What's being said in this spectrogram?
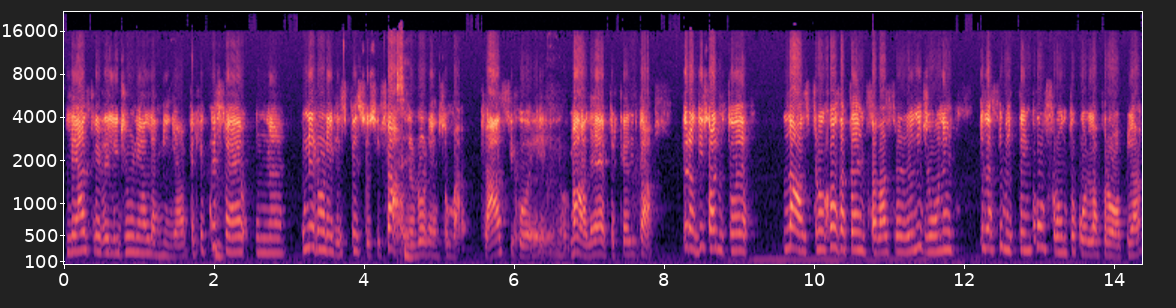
le altre religioni alla mia, perché questo è un, un errore che spesso si fa, sì. un errore insomma classico e normale, eh, per carità, però di solito è l'altro cosa pensa l'altra religione e la si mette in confronto con la propria.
